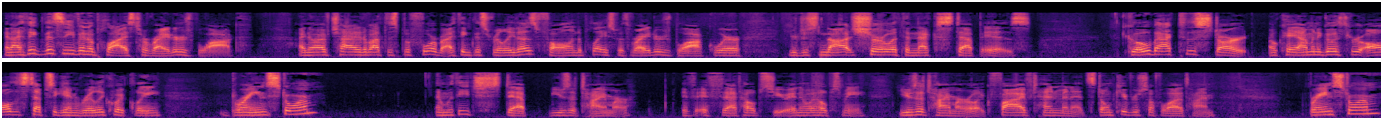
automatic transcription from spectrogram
And I think this even applies to writer's block. I know I've chatted about this before, but I think this really does fall into place with writer's block where you're just not sure what the next step is. Go back to the start. Okay, I'm going to go through all the steps again really quickly. Brainstorm, and with each step, use a timer if, if that helps you. I know it helps me. Use a timer, like five, ten minutes. Don't give yourself a lot of time. Brainstorm,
